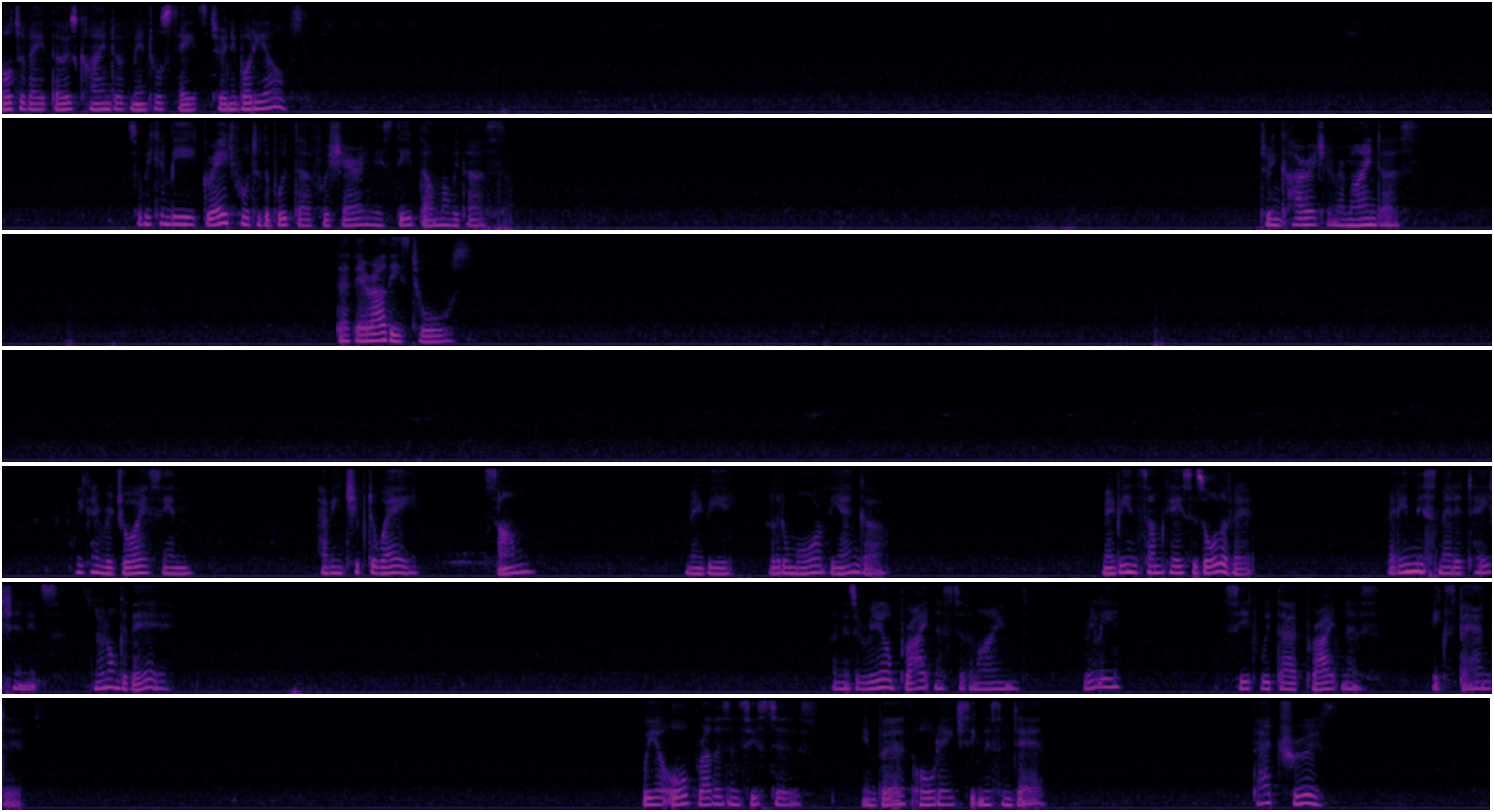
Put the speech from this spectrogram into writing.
cultivate those kind of mental states to anybody else. So we can be grateful to the Buddha for sharing this deep Dhamma with us. To encourage and remind us that there are these tools. We can rejoice in having chipped away some, maybe a little more of the anger, maybe in some cases all of it. that in this meditation it's, it's no longer there. And there's a real brightness to the mind. Really sit with that brightness, expand it. We are all brothers and sisters in birth, old age, sickness, and death. That truth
